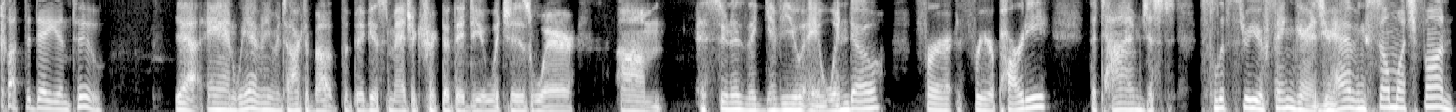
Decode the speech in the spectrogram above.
cut the day in two? Yeah, and we haven't even talked about the biggest magic trick that they do, which is where um, as soon as they give you a window for for your party, the time just slips through your fingers. You're having so much fun.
